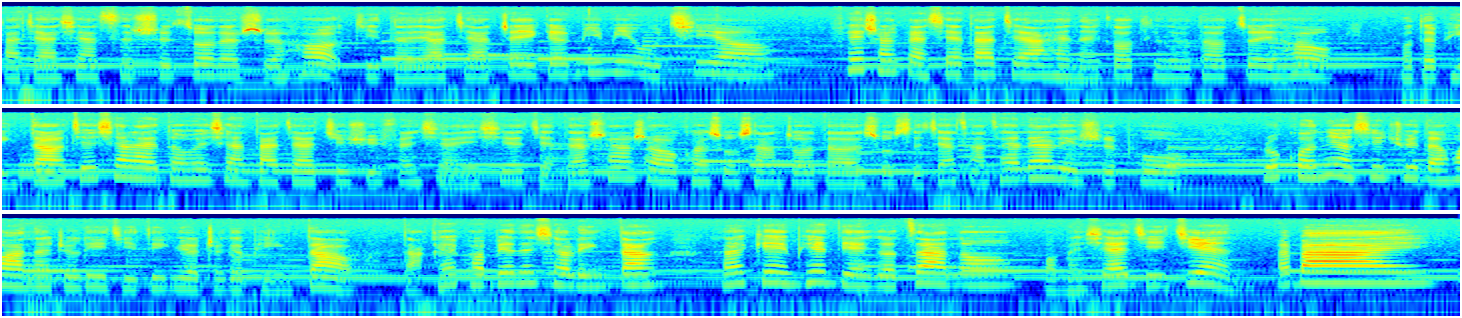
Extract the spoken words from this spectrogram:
大家下次试做的时候，记得要加这个秘密武器哦。非常感谢大家还能够停留到最后。我的频道接下来都会向大家继续分享一些简单上手、快速上桌的素食家常菜料理食谱。如果你有兴趣的话，那就立即订阅这个频道，打开旁边的小铃铛，来给影片点个赞哦。我们下一集见，拜拜。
